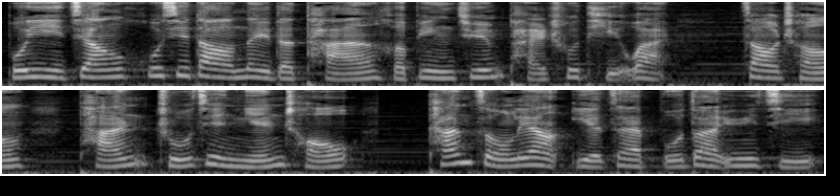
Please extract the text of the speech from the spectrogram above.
不易将呼吸道内的痰和病菌排出体外，造成痰逐渐粘稠，痰总量也在不断淤积。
